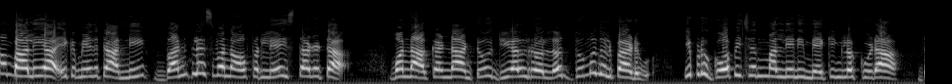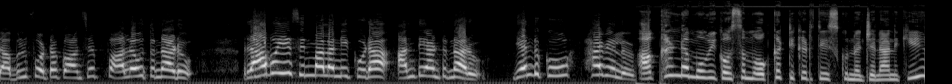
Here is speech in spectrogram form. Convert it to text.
సింహం బాలయ్య ఇక మీదట అన్ని వన్ ప్లస్ వన్ ఆఫర్లే ఇస్తాడట. మొన్న అఖండ అంటూ డ్యూయల్ రోల్లో దుమ్ము దులిపాడు. ఇప్పుడు గోపీచంద్ మల్లేని మేకింగ్లో కూడా డబుల్ ఫోటో కాన్సెప్ట్ ఫాలో అవుతున్నాడు. రాబోయే సినిమాలన్నీ కూడా అంతే అంటున్నారు. ఎందుకు? హ్యావ్ లుక్ అఖండ మూవీ కోసం ఒక్క టికెట్ తీసుకున్న జనానికి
